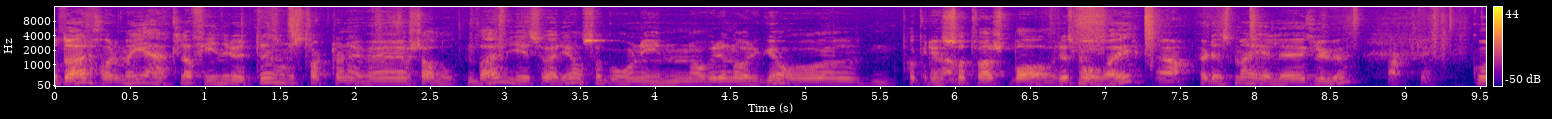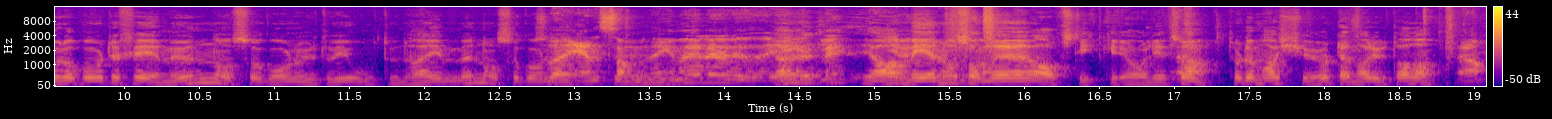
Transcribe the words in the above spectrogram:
Og der har de ei jækla fin rute som starter nede ved Charlottenberg i Sverige. Og så går den inn over i Norge, og på kryss og tvers bare småveier. Ja. Det er det som er hele clouet. Går oppover til Femund, og så går den utover Jotunheimen. Og så går Så det er én sammenhengende, eller ja, egentlig? ja, De med noen sånn. sånne avstikkere og litt sånn. Ja. Så de har kjørt denne ruta, da. Ja.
